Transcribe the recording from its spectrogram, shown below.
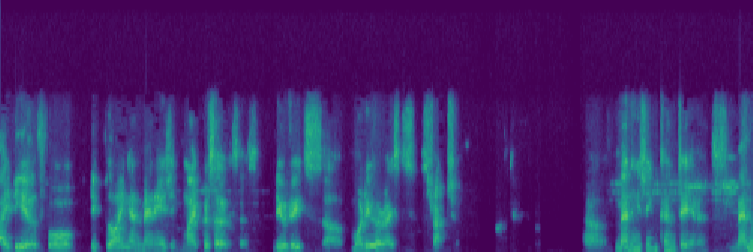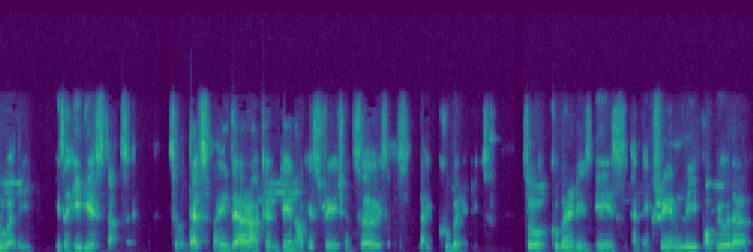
ideal for deploying and managing microservices due to its uh, modularized structure. Uh, managing containers manually is a hideous task. So that's why there are container orchestration services like Kubernetes. So Kubernetes is an extremely popular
